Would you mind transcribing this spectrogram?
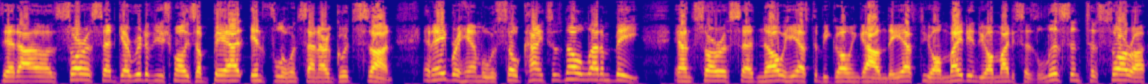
that uh, Sorah said, get rid of Yishmael, he's a bad influence on our good son. And Abraham, who was so kind, says, no, let him be. And Sorah said, no, he has to be going out. And they asked the Almighty, and the Almighty says, listen to Sorah,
